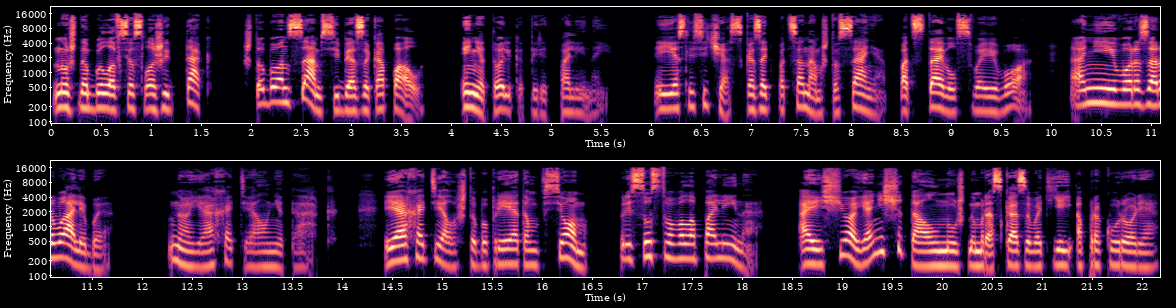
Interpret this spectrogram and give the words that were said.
Нужно было все сложить так, чтобы он сам себя закопал. И не только перед Полиной. И если сейчас сказать пацанам, что Саня подставил своего, они его разорвали бы. Но я хотел не так. Я хотел, чтобы при этом всем присутствовала Полина. А еще я не считал нужным рассказывать ей о прокуроре.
